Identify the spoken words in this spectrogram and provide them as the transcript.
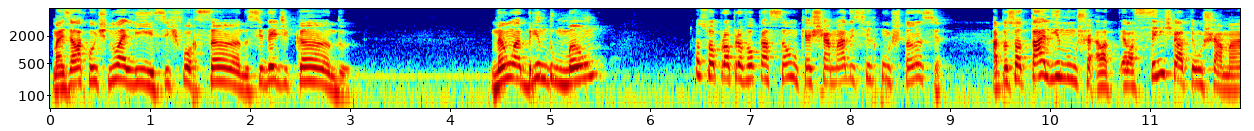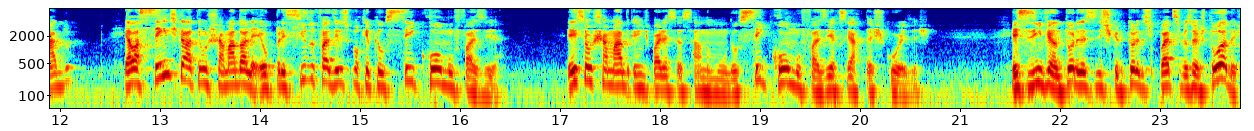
Mas ela continua ali, se esforçando, se dedicando, não abrindo mão da sua própria vocação, que é chamada e circunstância. A pessoa tá ali num ela, ela sente que ela tem um chamado, ela sente que ela tem um chamado, olha, eu preciso fazer isso porque, porque eu sei como fazer. Esse é o chamado que a gente pode acessar no mundo. Eu sei como fazer certas coisas. Esses inventores, esses escritores, esses poetas, essas pessoas todas,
